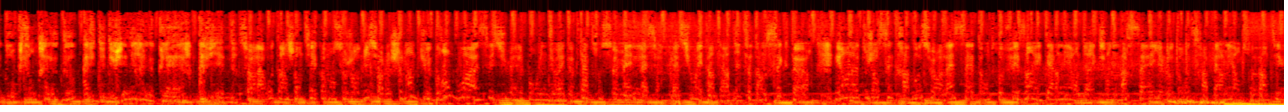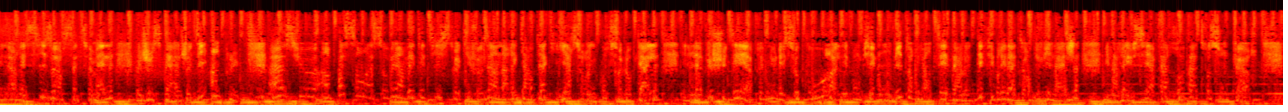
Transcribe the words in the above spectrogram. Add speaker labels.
Speaker 1: Groupe Central Auto, avenue du Général Leclerc à Vienne. Sur la route, un chantier commence aujourd'hui sur le chemin du Grand Bois à Sessuel pour une durée de 4 semaines. La circulation est interdite dans le secteur. Et on a toujours ces travaux sur l'A7 entre Fézin et Ternay en direction de Marseille. L'autoroute sera fermée entre 21h et 6h cette semaine jusqu'à jeudi inclus. Cieux, un passant a sauvé un vététiste qui faisait un arrêt cardiaque hier sur une course locale. Il l'a vu chuter et a prévenu les secours. Les pompiers l'ont vite orienté vers le défibrillateur du village. Il a réussi à faire son cœur.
